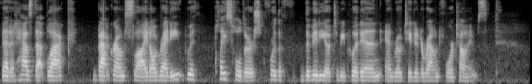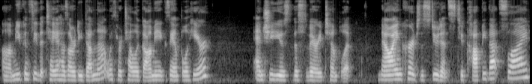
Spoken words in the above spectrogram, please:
that it has that black background slide already with placeholders for the, the video to be put in and rotated around four times. Um, you can see that Taya has already done that with her Tellagami example here, and she used this very template. Now I encourage the students to copy that slide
